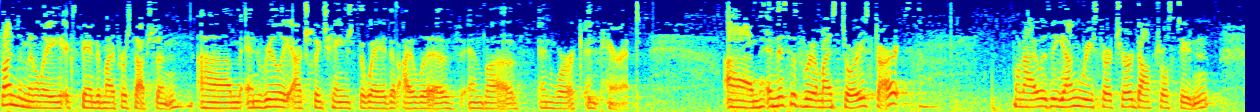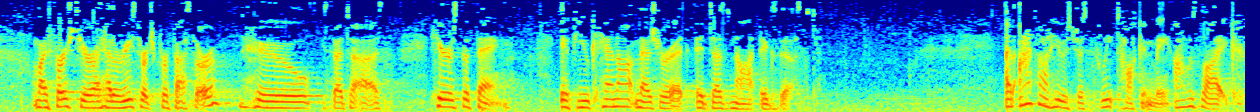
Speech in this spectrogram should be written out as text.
fundamentally expanded my perception um, and really actually changed the way that I live and love and work and parent. Um, and this is where my story starts. When I was a young researcher, doctoral student, my first year I had a research professor who said to us, Here's the thing if you cannot measure it, it does not exist. And I thought he was just sweet talking me. I was like,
